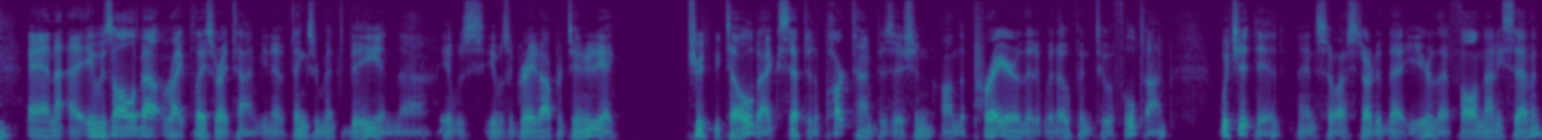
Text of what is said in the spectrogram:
and I, it was all about right place, right time. You know, things are meant to be, and uh, it was it was a great opportunity. I, truth be told, I accepted a part time position on the prayer that it would open to a full time, which it did, and so I started that year, that fall of '97,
